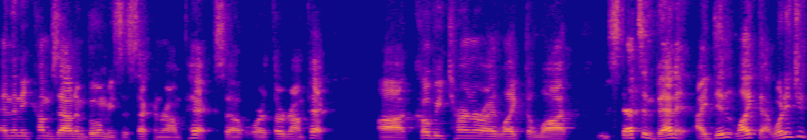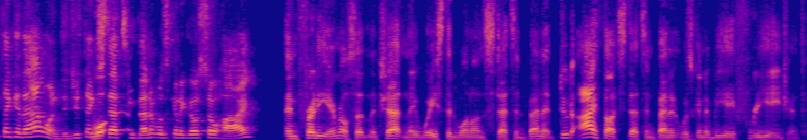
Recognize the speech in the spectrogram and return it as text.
And then he comes out and boom, he's a second round pick. So or a third round pick. Uh Kobie Turner, I liked a lot. Stetson Bennett, I didn't like that. What did you think of that one? Did you think Well- Stetson Bennett was going to go so high? And Freddie Emerald said in the chat, and they wasted one on Stetson Bennett. Dude, I thought Stetson Bennett was going to be a free agent.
